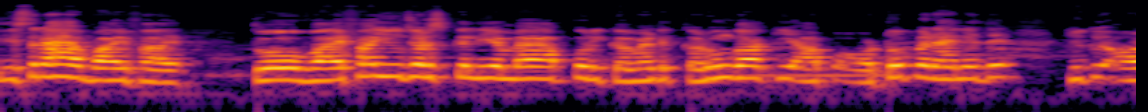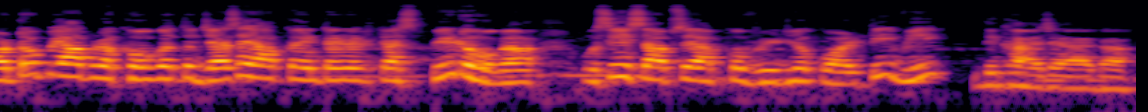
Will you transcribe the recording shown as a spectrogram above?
तीसरा है वाईफाई तो वाईफाई यूज़र्स के लिए मैं आपको रिकमेंड करूँगा कि आप ऑटो पे रहने दें, क्योंकि ऑटो पे आप रखोगे तो जैसे आपका इंटरनेट का स्पीड होगा, उसी हिसाब से आपको वीडियो क्वालिटी भी दिखाया जाएगा।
